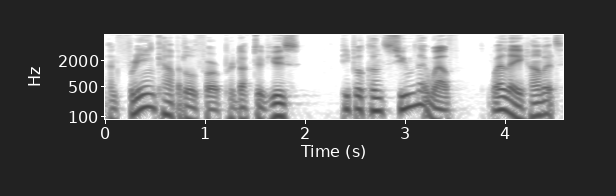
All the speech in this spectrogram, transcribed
and freeing capital for productive use, people consume their wealth while they have it.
